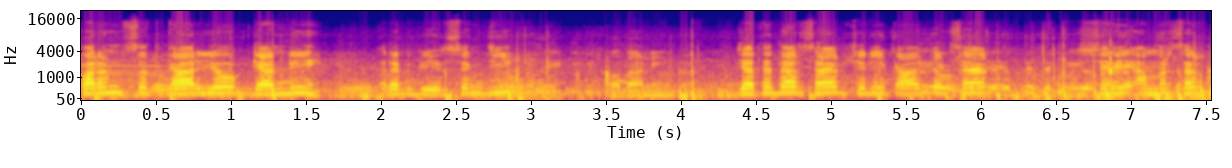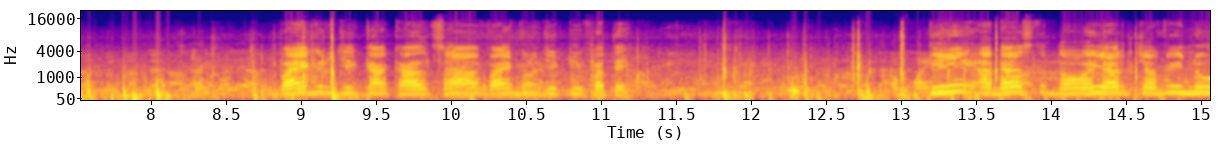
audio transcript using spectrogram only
ਪਰਮ ਸਤਕਾਰਯੋਗ ਗਿਆਨੀ ਰਗਵੀਰ ਸਿੰਘ ਜੀ। ਪਤਾ ਨਹੀਂ। ਜਥੇਦਾਰ ਸਾਹਿਬ ਸ੍ਰੀ ਅਕਾਲ ਤਖਤ ਸਾਹਿਬ ਸ੍ਰੀ ਅੰਮ੍ਰਿਤਸਰ। ਵਾਹਿਗੁਰੂ ਜੀ ਕਾ ਖਾਲਸਾ ਵਾਹਿਗੁਰੂ ਜੀ ਕੀ ਫਤਿਹ। 30 ਅਗਸਤ 2024 ਨੂੰ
